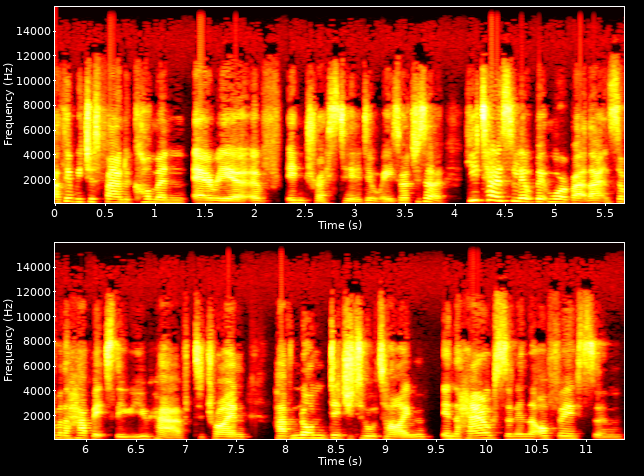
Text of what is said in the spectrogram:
I think we just found a common area of interest here, didn't we? So I just uh, can you tell us a little bit more about that and some of the habits that you have to try and have non-digital time in the house and in the office and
